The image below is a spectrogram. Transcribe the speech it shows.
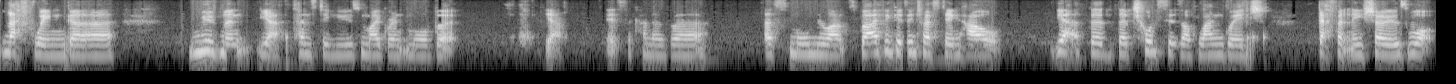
left wing uh, movement, yeah, tends to use migrant more. But yeah, it's a kind of a, a small nuance. But I think it's interesting how yeah, the the choices of language definitely shows what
